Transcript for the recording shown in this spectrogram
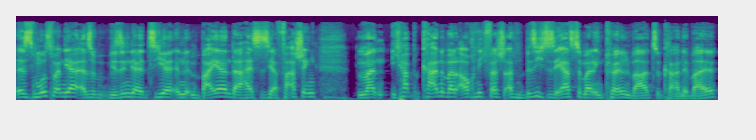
es muss man ja, also wir sind ja jetzt hier in, in Bayern, da heißt es ja Fasching. Man, ich habe Karneval auch nicht verstanden, bis ich das erste Mal in Köln war zu Karneval.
